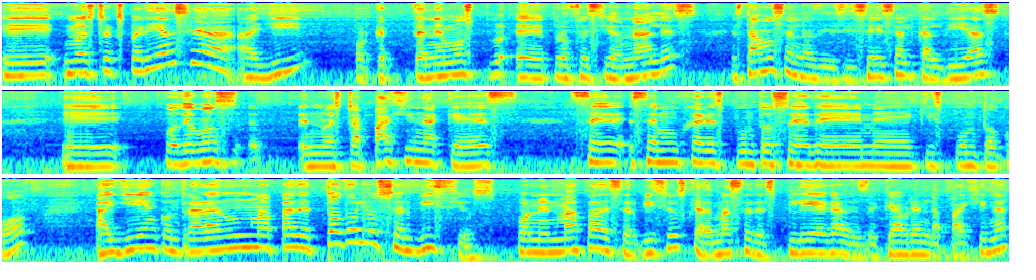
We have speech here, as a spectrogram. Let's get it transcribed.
Eh, nuestra experiencia allí, porque tenemos eh, profesionales, estamos en las 16 alcaldías, eh, podemos, en nuestra página que es cmujeres.cdmx.gov, Allí encontrarán un mapa de todos los servicios. Ponen mapa de servicios que además se despliega desde que abren la página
